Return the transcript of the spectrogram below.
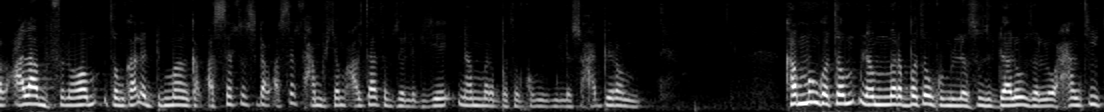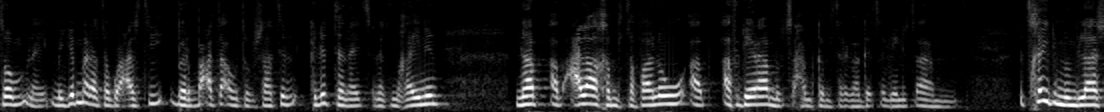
ኣብ ዓላ ምፍናዎም እቶም ካልኦት ድማ ካብ 1 ክሳብ 15 መዓልትታት ኣብ ዘሎ ግዜ ናብ መረበቶም ከም ዝምለሱ ሓቢሮም ካብ መንጎቶም ናብ መረበቶም ክምለሱ ዝዳለው ዘለዉ ሓንቲ እቶም ናይ መጀመርያ ተጓዓዝቲ ብኣርባዕተ ኣውቶቡሳትን ክልተ ናይ ፅዕነት መኻይንን ናብ ኣብ ዓላ ከም ዝተፋነው ኣብ ኣፍዴራ ምብፅሖም ከም ዝተረጋገፀ ገሊፃ እቲ ከይዲ ምምላስ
